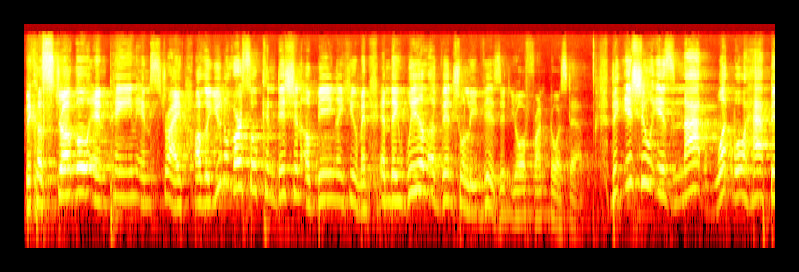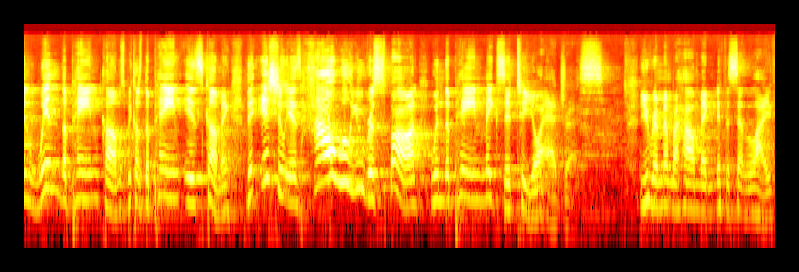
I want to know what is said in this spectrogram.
Because struggle and pain and strife are the universal condition of being a human, and they will eventually visit your front doorstep. The issue is not what will happen when the pain comes, because the pain is coming. The issue is how will you respond when the pain makes it to your address? You remember how magnificent life,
